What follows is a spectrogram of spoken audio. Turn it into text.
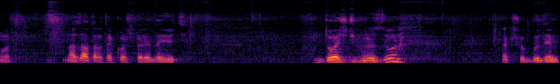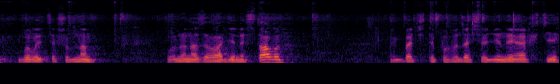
От. На завтра також передають дощ, грозу. Так що будемо молитися, щоб нам воно на заваді не стало. Як бачите, погода сьогодні не ахті.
